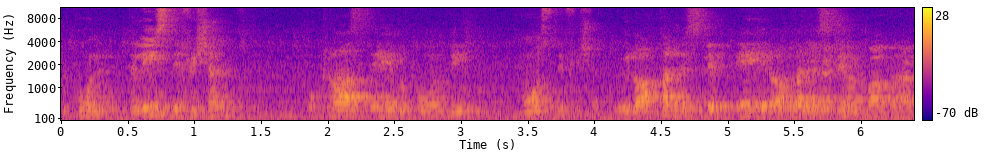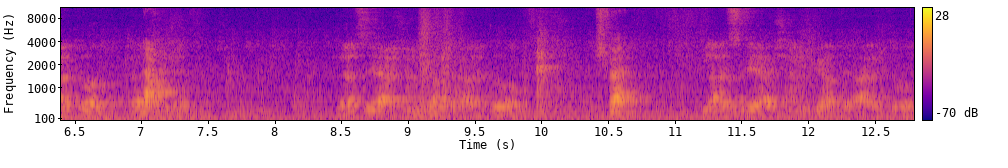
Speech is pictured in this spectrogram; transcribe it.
بيكون the least efficient و class A بيكون the most efficient وله أقل slip A له أقل slip عشان باطل على دور نعم. class A عشان باطل على دور مش فاهم. class A عشان بيعطي أعلى torque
